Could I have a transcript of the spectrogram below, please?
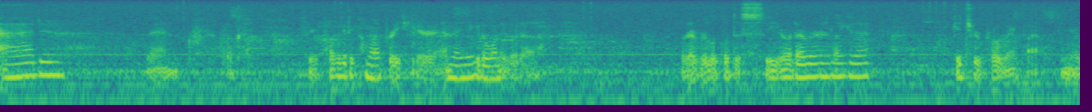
add, then, okay, so you're probably to come up right here, and then you're want to go to whatever, local to C or whatever like that, get your program files, and you're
